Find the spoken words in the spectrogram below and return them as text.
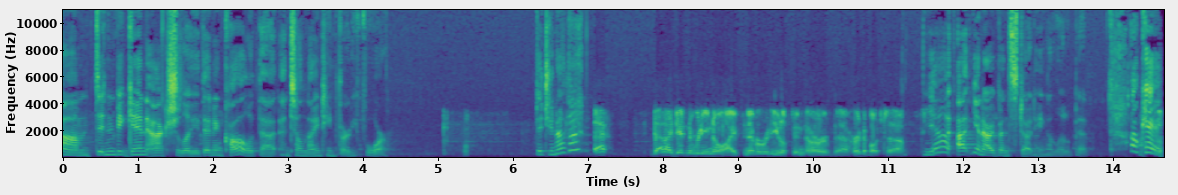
um, didn't begin actually. They didn't call it that until 1934. Did you know that? That that I didn't really know. I've never really looked in or uh, heard about. Uh, yeah, I, you know, I've been studying a little bit. Okay.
